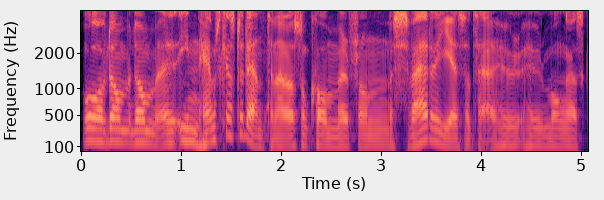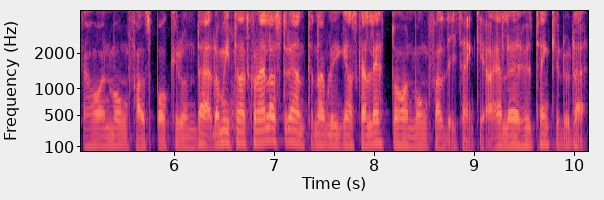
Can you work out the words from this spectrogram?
och av de, de, inhemska studenterna då, som kommer från Sverige, så att säga, hur, hur många ska ha en mångfaldsbakgrund där? De internationella studenterna blir ganska lätt att ha en mångfald i, tänker jag. Eller hur tänker du där?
